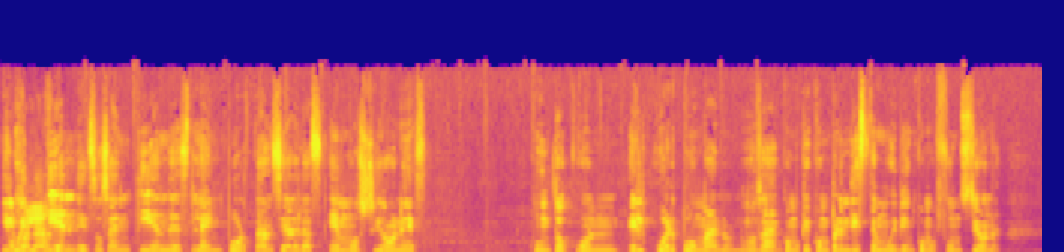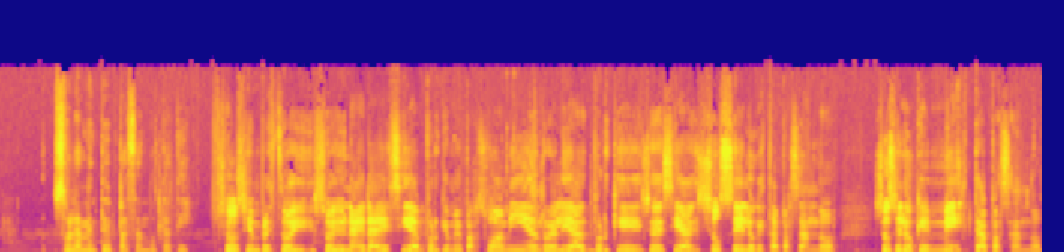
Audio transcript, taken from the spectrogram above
Y Ojalá. lo entiendes, o sea, entiendes la importancia de las emociones junto con el cuerpo humano, ¿no? O sea, como que comprendiste muy bien cómo funciona, solamente pasándote a ti. Yo siempre estoy, soy una agradecida porque me pasó a mí en realidad, porque yo decía, yo sé lo que está pasando, yo sé lo que me está pasando,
